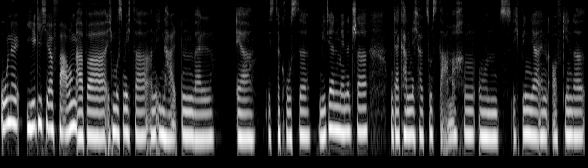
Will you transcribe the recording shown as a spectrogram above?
ohne jegliche Erfahrung. Aber ich muss mich da an ihn halten, weil er ist der große Medienmanager und er kann mich halt zum Star machen und ich bin ja ein aufgehender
